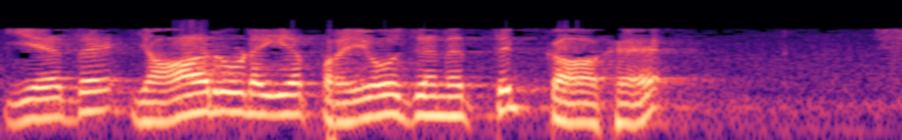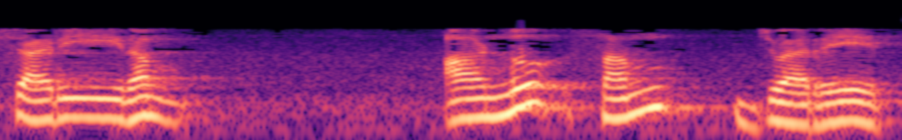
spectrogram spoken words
எதை யாருடைய பிரயோஜனத்திற்காக? ஷரீரம். அணு சம்ஜரேத்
